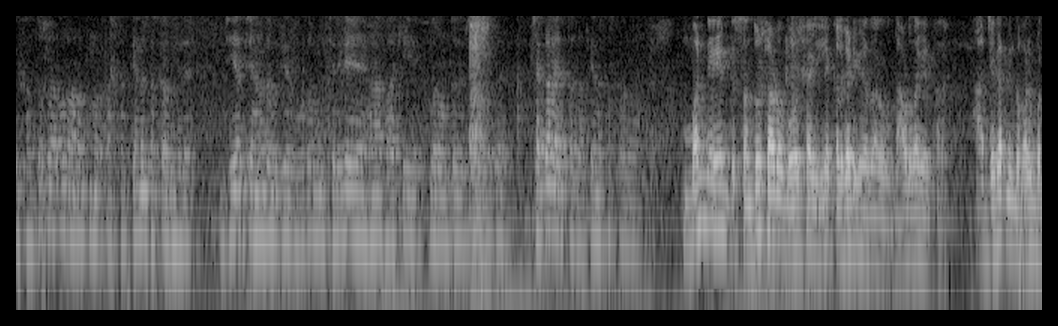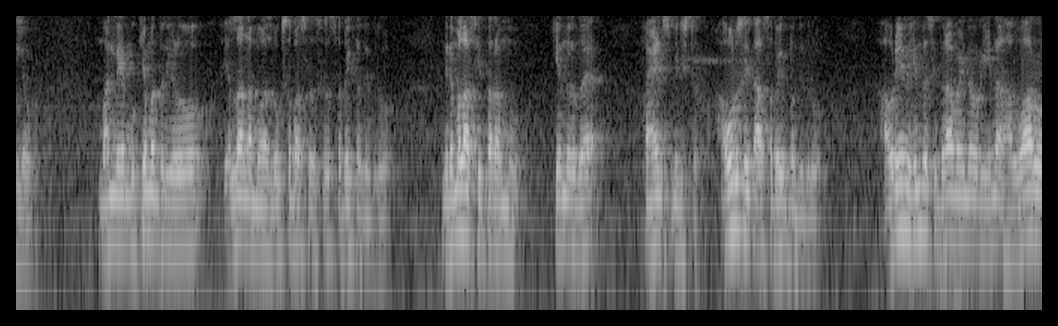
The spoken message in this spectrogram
ಈಗ ಸಂತೋಷ್ ಅವರು ಆರೋಪ ಮಾಡ್ತಾರೆ ಸರ್. ಕೇಂದ್ರ ಸರ್ಕಾರದ ಮೇಲೆ ಜಿ ಎಸ್ ಟಿ ಹಣದ ಬಗ್ಗೆ ಇರ್ಬೋದು, ಆಮೇಲೆ ತೆರಿಗೆ ಹಣ ಬಾಕಿ ಬರುವಂಥದ್ದು ಚಕಾರ ಇತ್ತಲ್ಲ ಕೇಂದ್ರ ಸರ್ಕಾರದ? ಮೊನ್ನೆ ಸಂತೋಷ್ ಲಾಡು ಬಹುಶಃ ಇಲ್ಲೇ ಕಲ್ಗಟ್ಟಿಗೆ ಅದಾರ ಅವರು ಇರ್ತಾರೆ. ಆ ಜಗತ್ತಿನಿಂದ ಹೊರಗೆ ಬರಲಿ ಅವರು. ಮೊನ್ನೆ ಮುಖ್ಯಮಂತ್ರಿಗಳು ಎಲ್ಲ ನಮ್ಮ ಲೋಕಸಭಾ ಸದಸ್ಯರು ಸಭೆ ಕರೆದಿದ್ರು. ನಿರ್ಮಲಾ ಸೀತಾರಾಮ್ ಕೇಂದ್ರದ ಫೈನಾನ್ಸ್ ಮಿನಿಸ್ಟರ್ ಅವರು ಸಹಿತ ಆ ಸಭೆಗೆ ಬಂದಿದ್ದರು ಅವರೇನು ಹಿಂದೆ ಸಿದ್ದರಾಮಯ್ಯನವರು ಏನೋ ಹಲವಾರು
